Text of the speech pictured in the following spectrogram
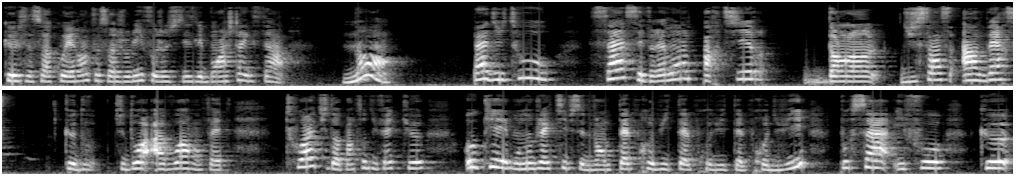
que ça soit cohérent que ce soit joli il faut que j'utilise les bons hashtags etc non Pas du tout. Ça, c'est vraiment partir dans du sens inverse que tu dois avoir en fait. Toi, tu dois partir du fait que, ok, mon objectif c'est de vendre tel produit, tel produit, tel produit. Pour ça, il faut que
